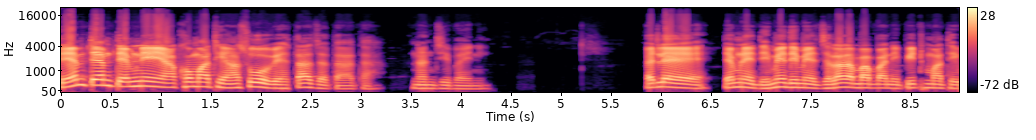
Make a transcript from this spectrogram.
તેમ તેમ તેમની આંખોમાંથી આંસુઓ વહેતા જતા હતા નાનજીભાઈની એટલે તેમણે ધીમે ધીમે જલારામ બાપાની પીઠમાંથી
